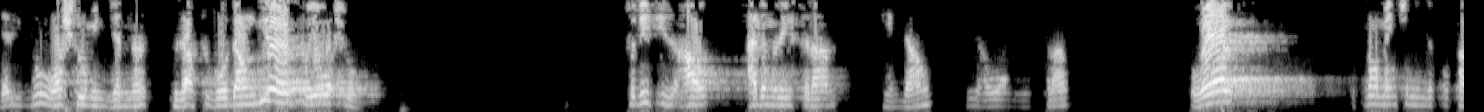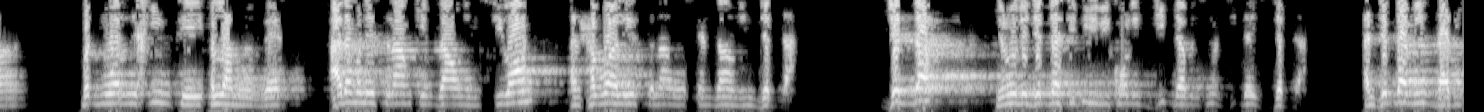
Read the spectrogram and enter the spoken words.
there is no washroom in Jannah. You'll have to go down earth for your washroom. So this is how Adam alayhi came down. Alayhi salam. Where it's not mentioned in the Quran. But Muwarrikheen say, Allah knows best. Adam alayhi came down in Ceylon and Hawa alayhi was sent down in Jeddah. Jeddah, you know the Jeddah city, we call it Jeddah, but it's not Jeddah, it's Jeddah. And Jeddah means daddy,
